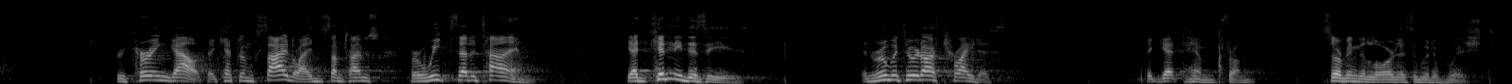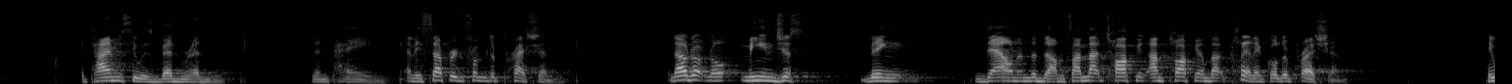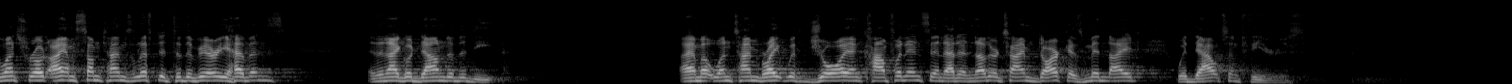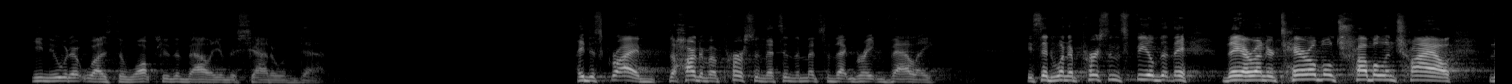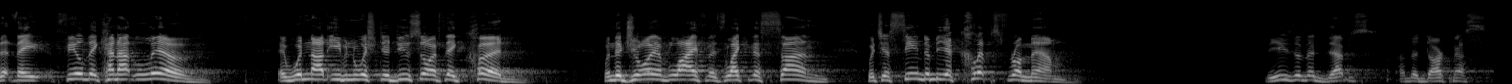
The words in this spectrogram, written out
recurring gout that kept him sidelined sometimes for weeks at a time. He had kidney disease and rheumatoid arthritis that kept him from serving the Lord as he would have wished. At times, he was bedridden and in pain, and he suffered from depression And I don't know, mean just being down in the dumps. I'm not talking, I'm talking about clinical depression. He once wrote, I am sometimes lifted to the very heavens, and then I go down to the deep. I am at one time bright with joy and confidence, and at another time dark as midnight with doubts and fears. He knew what it was to walk through the valley of the shadow of death. He described the heart of a person that's in the midst of that great valley. He said, when a person's feel that they, they are under terrible trouble and trial, that they feel they cannot live and would not even wish to do so if they could. When the joy of life is like the sun, which has seemed to be eclipsed from them. These are the depths of the darkness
